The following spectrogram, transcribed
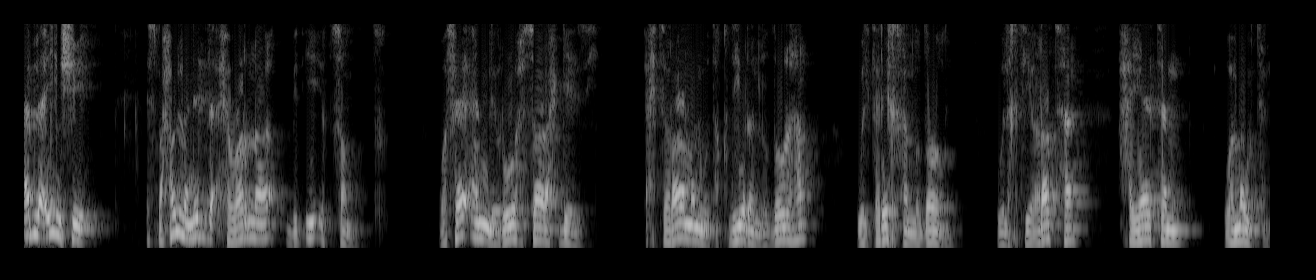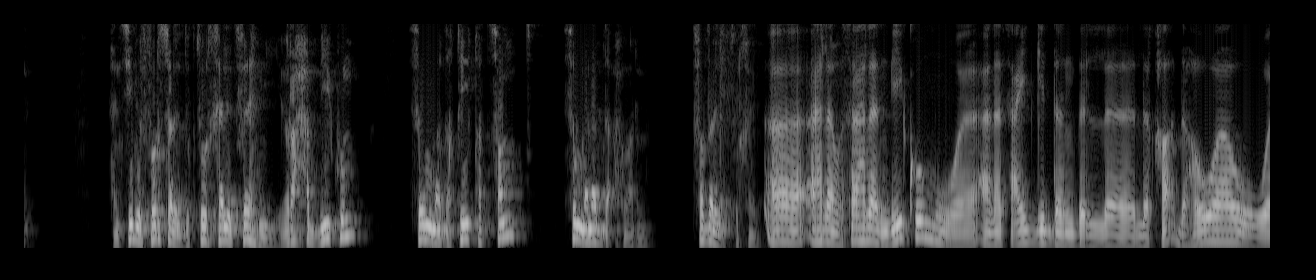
قبل أي شيء اسمحوا لنا نبدأ حوارنا بدقيقة صمت وفاء لروح سارة حجازي احتراما وتقديرا لدورها ولتاريخها النضالي ولاختياراتها حياة وموتا. هنسيب الفرصة للدكتور خالد فهمي يرحب بيكم ثم دقيقة صمت ثم نبدأ حوارنا. اتفضل يا دكتور خالد. آه، أهلا وسهلا بيكم وأنا سعيد جدا باللقاء ده هو و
